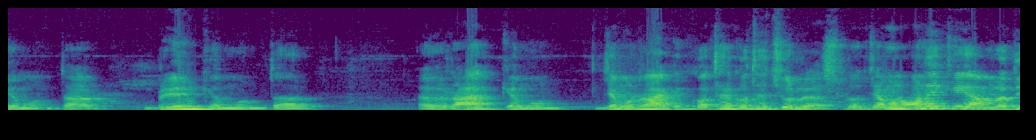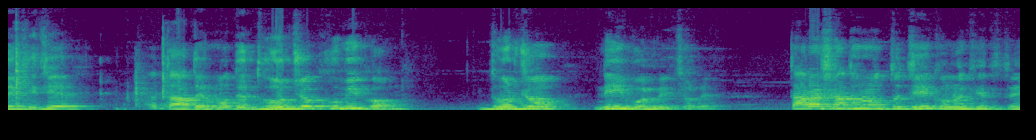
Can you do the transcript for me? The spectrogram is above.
কেমন, তার ব্রেন কেমন, তার রাগ কেমন, যেমন রাগ কথায় কথা চলে আসলো, যেমন অনেকেই আমরা দেখি যে তাদের মধ্যে ধৈর্য খুবই কম, ধৈর্য নেই বললেই চলে। তারা সাধারণত যে কোনো ক্ষেত্রে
